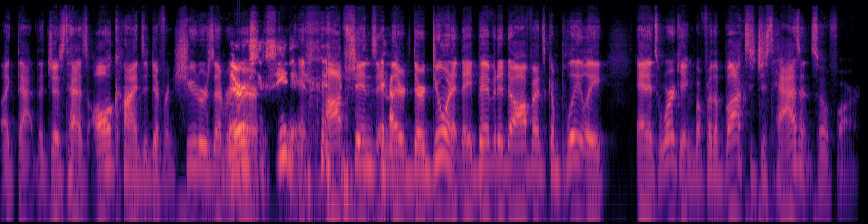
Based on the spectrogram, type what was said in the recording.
like that that just has all kinds of different shooters everywhere. They're succeeding and options, yeah. and they're they're doing it. They pivoted to offense completely, and it's working. But for the Bucks, it just hasn't so far.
